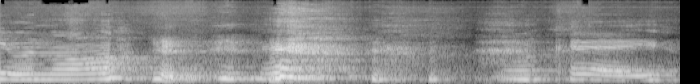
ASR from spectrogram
you know. okay.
